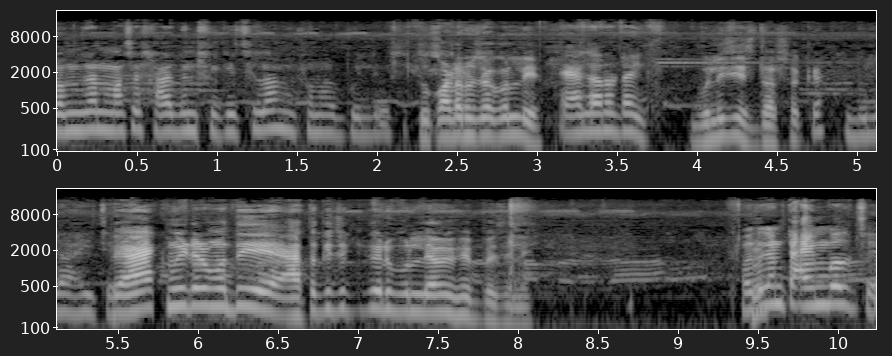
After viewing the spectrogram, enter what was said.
রমজান মাসে সারাদিন শিখেছিলাম এখন আর বুঝলে তুই কটা রোজা করলি? এগারোটাই। বলেছিস দর্শককে? বুলা হয়েছে এক মিনিটের মধ্যে এত কিছু কি করে বললি আমি ভেবে পেয়েছিনি টাইম বলছে।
